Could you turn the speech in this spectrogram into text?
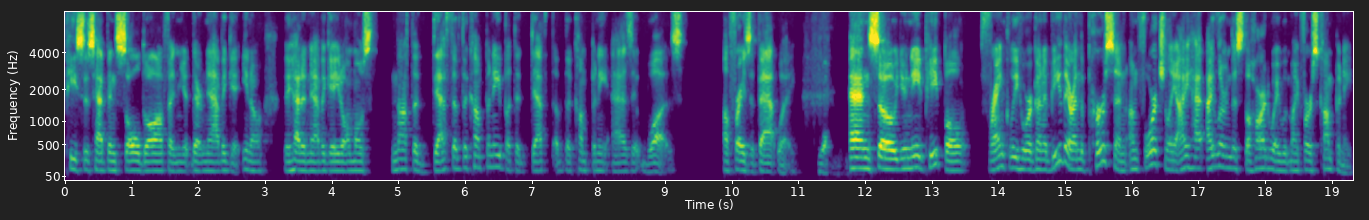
Pieces have been sold off and they're navigate, you know, they had to navigate almost not the death of the company, but the death of the company as it was. I'll phrase it that way. Yeah. And so you need people, frankly, who are going to be there. And the person, unfortunately, I had I learned this the hard way with my first company.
